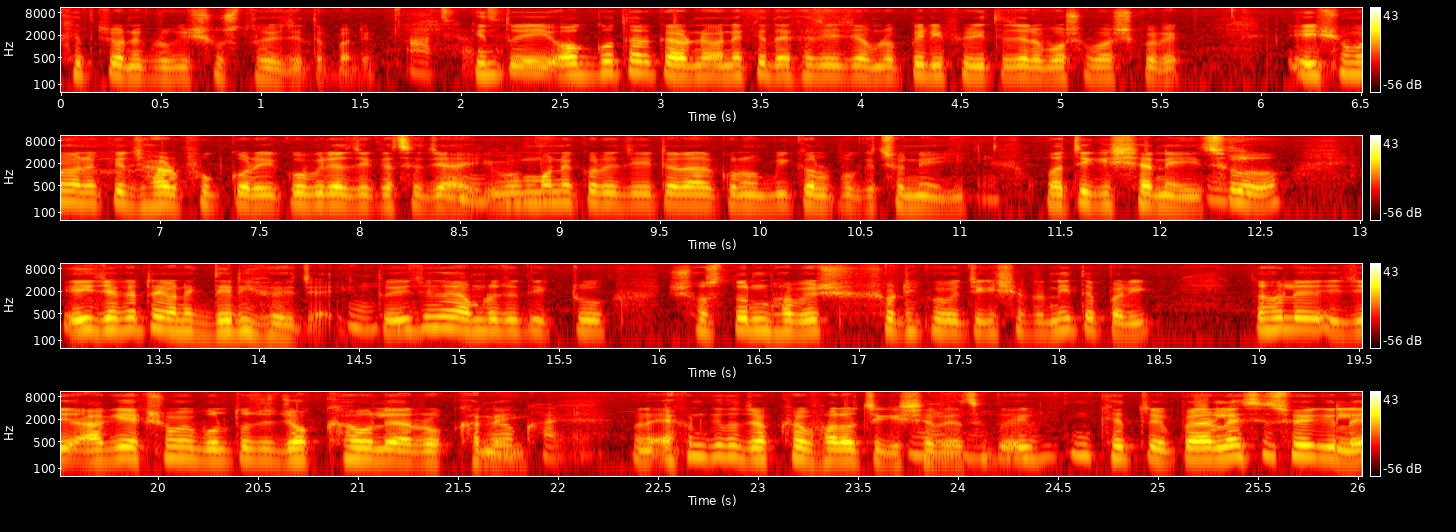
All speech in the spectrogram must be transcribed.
ক্ষেত্রে অনেক রোগী সুস্থ হয়ে যেতে পারে। আচ্ছা কিন্তু এই অজ্ঞতার কারণে অনেকে দেখা যায় যে আমরা পেরিফেরিতে যারা বসবাস করে এই সময় অনেকে ঝাড়ফুঁক করে কবিরাজের কাছে যায় এবং মনে করে যে এটার আর কোনো বিকল্প কিছু নেই বা চিকিৎসা নেই। সো এই জায়গাটায় অনেক দেরি হয়ে যায়। তো এই জায়গায় আমরা যদি একটু সচেতনভাবে সঠিকভাবে চিকিৎসাটা নিতে পারি তাহলে এই যে আগে একসময় বলতো যে যক্ষা হলে আর রক্ষা নেই। মানে এখন কিন্তু যক্ষার ভালো চিকিৎসা রয়েছে। তো এরকম ক্ষেত্রে প্যারালাইসিস হয়ে গেলে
